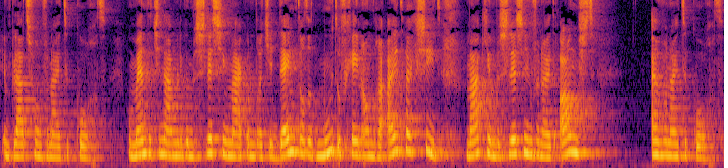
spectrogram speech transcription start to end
in plaats van vanuit tekort. Op het moment dat je namelijk een beslissing maakt omdat je denkt dat het moet of geen andere uitweg ziet, maak je een beslissing vanuit angst en vanuit tekort.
